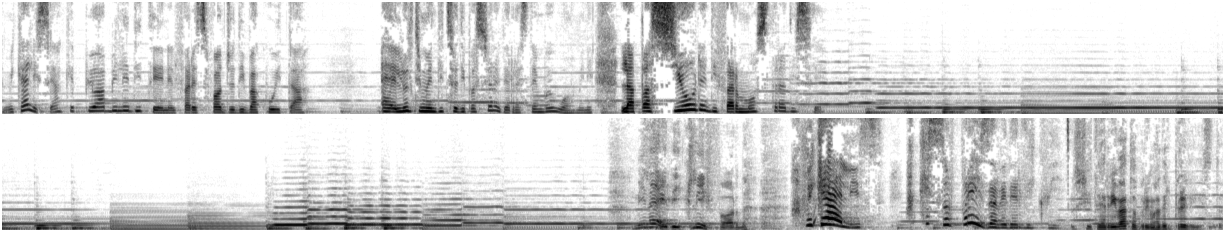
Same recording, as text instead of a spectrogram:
Michelis è anche più abile di te nel fare sfoggio di vacuità. È l'ultimo indizio di passione che resta in voi uomini. La passione di far mostra di sé. Milady, Clifford. Michelis! Che sorpresa vedervi qui. Siete arrivato prima del previsto.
